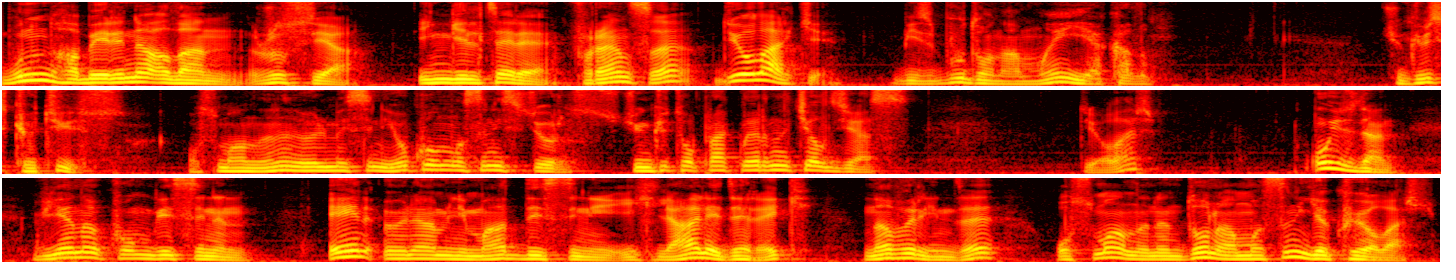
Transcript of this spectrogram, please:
bunun haberini alan Rusya, İngiltere, Fransa diyorlar ki biz bu donanmayı yakalım. Çünkü biz kötüyüz. Osmanlı'nın ölmesini, yok olmasını istiyoruz. Çünkü topraklarını çalacağız. Diyorlar. O yüzden Viyana Kongresi'nin en önemli maddesini ihlal ederek Navarin'de Osmanlı'nın donanmasını yakıyorlar.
